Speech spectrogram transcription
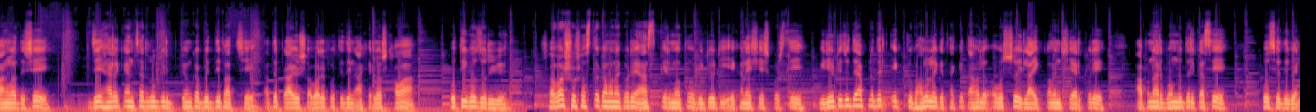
বাংলাদেশে যে হারে ক্যান্সার রোগীর সংখ্যা বৃদ্ধি পাচ্ছে, তাতে প্রায় সবারই প্রতিদিন আখের রস খাওয়া অতীব জরুরি। সবার সুস্বাস্থ্য কামনা করে আজকের মতো ভিডিওটি এখানে শেষ করছি। ভিডিওটি যদি আপনাদের একটু ভালো লেগে থাকে তাহলে অবশ্যই লাইক, কমেন্ট, শেয়ার করে আপনার বন্ধুদের কাছে পৌঁছে দিবেন।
